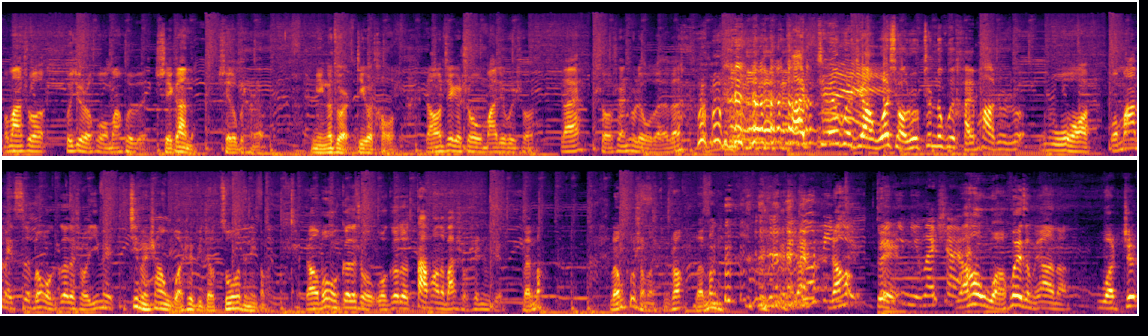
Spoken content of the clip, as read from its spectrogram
我妈说回去惹祸，我妈会问谁干的，谁都不承认。抿个嘴儿，低个头，然后这个时候我妈就会说：“来，手伸出来，我闻闻。”她真会这样。我小时候真的会害怕，就是说我我妈每次闻我哥的时候，因为基本上我是比较作的那个嘛，然后闻我哥的时候，我哥都大方的把手伸出去闻吧，闻不出什么，怎么着，闻闻。然后对。然后我会怎么样呢？我真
